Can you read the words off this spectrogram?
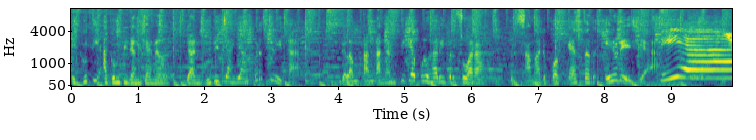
Ikuti Agung Bidang Channel dan Didi Cahya bercerita dalam tantangan 30 hari bersuara bersama The Podcaster Indonesia. See ya!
